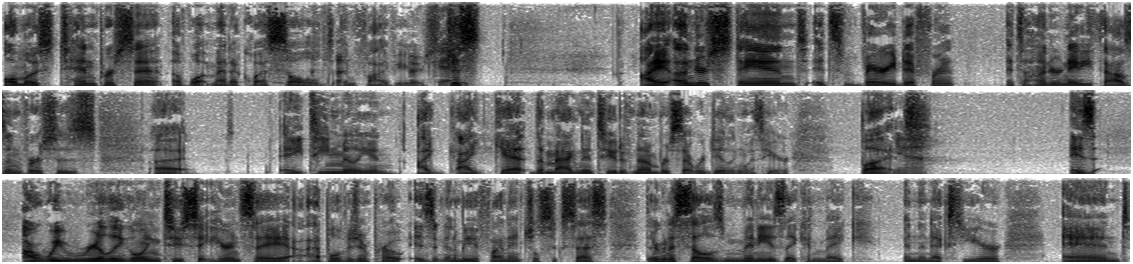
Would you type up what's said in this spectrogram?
almost 10% of what MetaQuest sold in 5 years. Okay. Just I understand it's very different. It's 180,000 versus uh, 18 million. I I get the magnitude of numbers that we're dealing with here. But yeah. is are we really going to sit here and say Apple Vision Pro isn't going to be a financial success? They're going to sell as many as they can make in the next year, and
